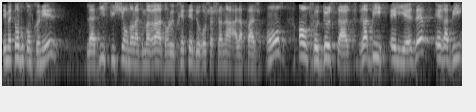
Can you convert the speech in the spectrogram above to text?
Et maintenant vous comprenez la discussion dans la Gemara, dans le traité de Rosh Hashanah à la page 11, entre deux sages, Rabbi Eliezer et Rabbi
